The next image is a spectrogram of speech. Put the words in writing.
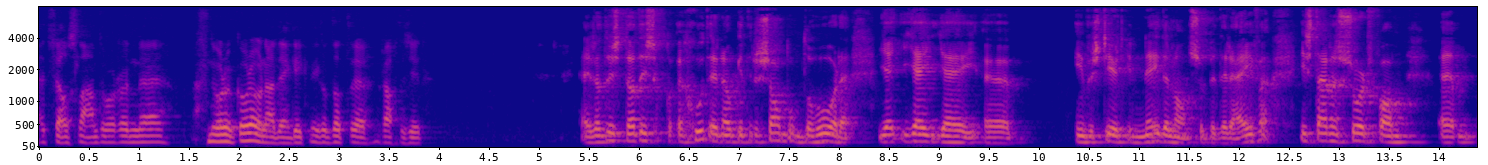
het veld slaan door een, door een corona, denk ik. Ik denk dat dat erachter zit. En dat, is, dat is goed en ook interessant om te horen. Jij, jij, jij investeert in Nederlandse bedrijven. Is daar een soort van. Um,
